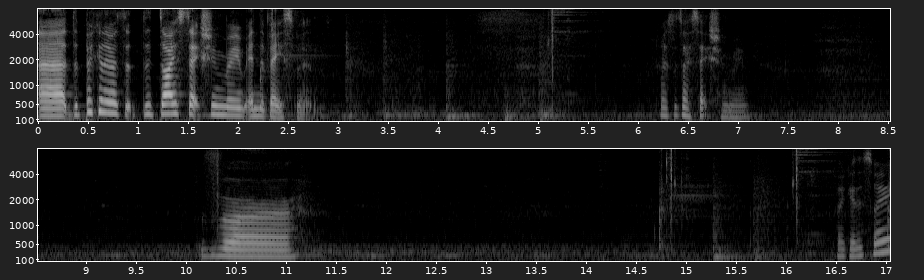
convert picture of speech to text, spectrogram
uh, the book in the, the dissection room in the basement. Where's the dissection room? Ver. Do I go this way?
